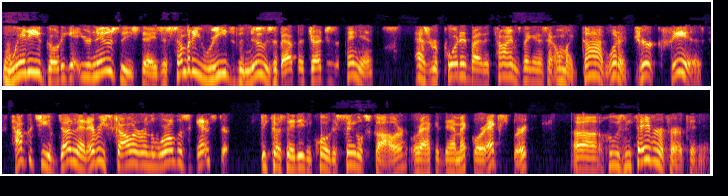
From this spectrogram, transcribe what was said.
where do you go to get your news these days? If somebody reads the news about the judge's opinion, as reported by the Times, they're going to say, "Oh my God, what a jerk she is! How could she have done that? Every scholar in the world is against her because they didn't quote a single scholar or academic or expert uh, who's in favor of her opinion."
